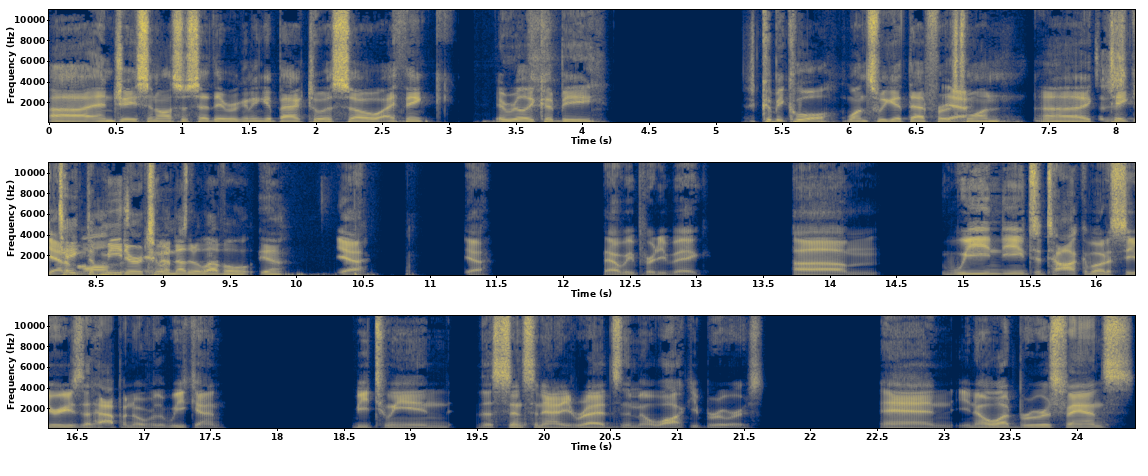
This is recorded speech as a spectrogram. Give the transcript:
uh, and Jason also said they were going to get back to us. So I think it really could be it could be cool once we get that first Yeah. one. Uh, So take take the all the meter to another episode. level. Yeah. Yeah. Yeah. That would be pretty big. Um we need to talk about a series that happened over the weekend between the Cincinnati Reds and the Milwaukee Brewers. And you know what, Brewers fans?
